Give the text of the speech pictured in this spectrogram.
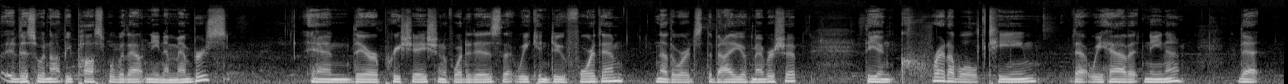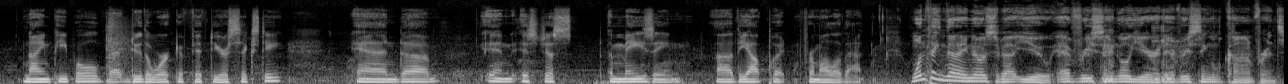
this would not be possible without NENA members and their appreciation of what it is that we can do for them. In other words, the value of membership, the incredible team that we have at NENA that nine people that do the work of 50 or 60. And, um, and it's just amazing uh, the output from all of that. One thing that I notice about you every single year at every single conference,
